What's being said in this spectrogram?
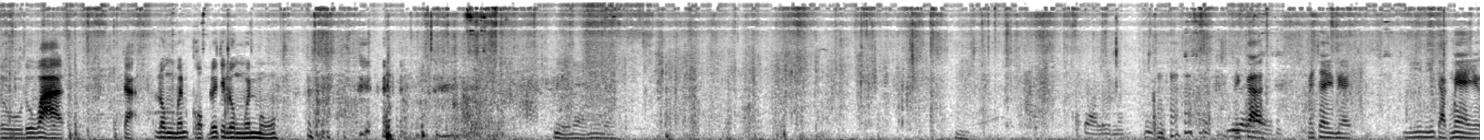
ดูดูว่าจะลงเหมือนกบหรือจะลงเหมือนหมู นี่แน่นี่ ลยกล้าเล่นนะไม่กล้า ไม่ใช่เหนื่อยหนี้นี้จากแม่อยู่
